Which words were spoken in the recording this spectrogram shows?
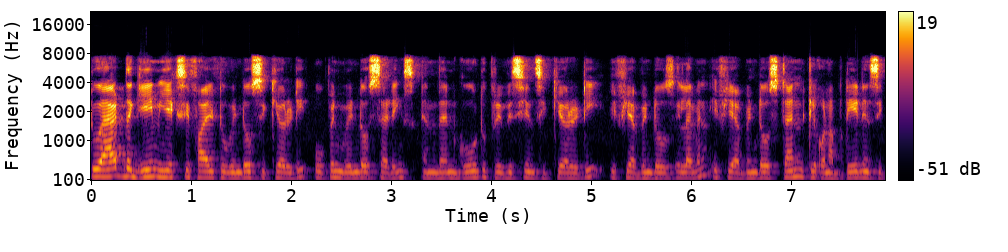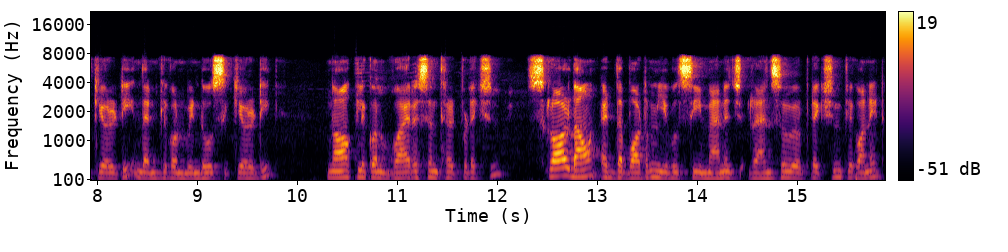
To add the game exe file to Windows Security, open Windows Settings and then go to Privacy and Security. If you have Windows 11, if you have Windows 10, click on Update and Security and then click on Windows Security. Now click on Virus and Threat Protection. Scroll down at the bottom, you will see Manage Ransomware Protection. Click on it.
